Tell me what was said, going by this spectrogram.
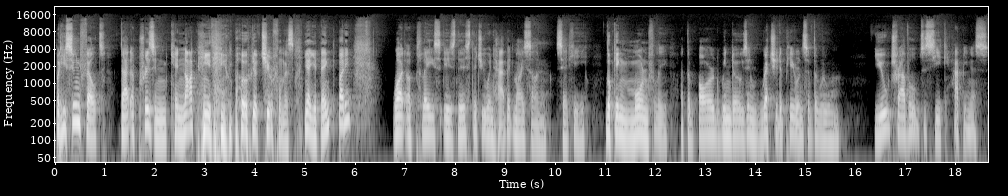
But he soon felt that a prison cannot be the abode of cheerfulness. Yeah, you think, buddy? What a place is this that you inhabit, my son, said he, looking mournfully at the barred windows and wretched appearance of the room. You traveled to seek happiness,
